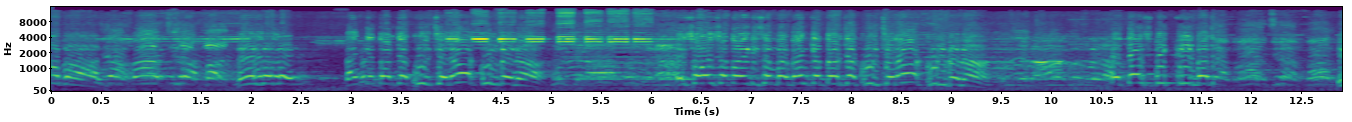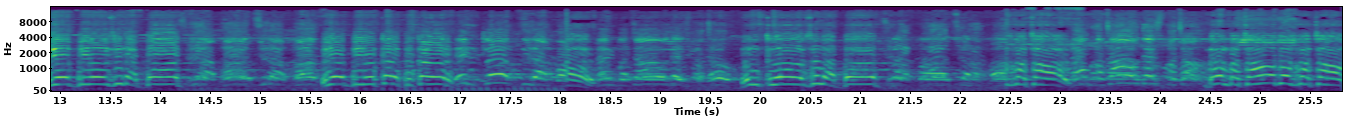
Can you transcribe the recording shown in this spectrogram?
জিন্দাবাদ। এইভাবে ব্যাংকের দরজা খুলছে না খুলবে না। এই সবাই সতেরোই ডিসেম্বর ব্যাংকের দরজা খুলছে না খুলবে না। দেশ বিক্রির বাজার। জিন্দাবাদ কার পুকার ইনকলাব জিন্দাবাদ। বাঁচাও ব্যাংক বাঁচাও। দেশ বাঁচাও।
